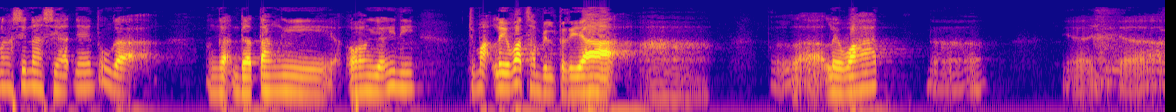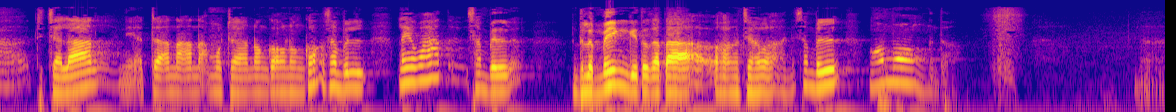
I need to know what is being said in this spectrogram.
ngasih nasihatnya itu enggak enggak datangi orang yang ini. Cuma lewat sambil teriak. Nah, lewat. Nah, ya, ya, di jalan ini ada anak-anak muda nongkrong-nongkrong sambil lewat sambil deleming gitu kata orang Jawa ini sambil ngomong gitu. Nah,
